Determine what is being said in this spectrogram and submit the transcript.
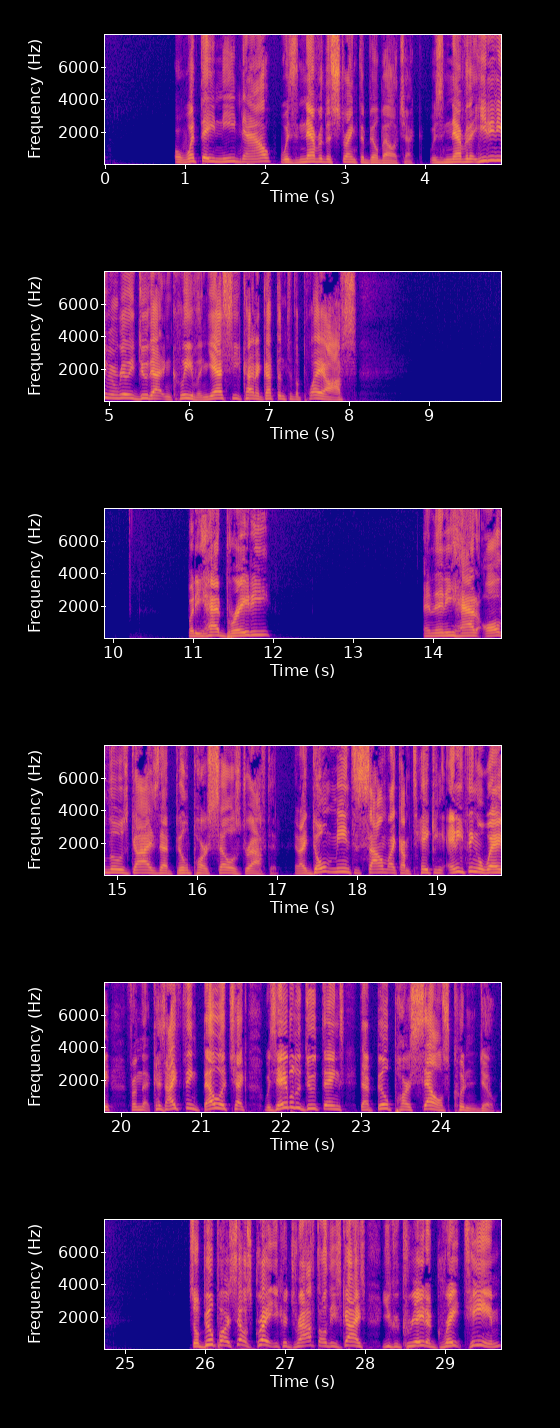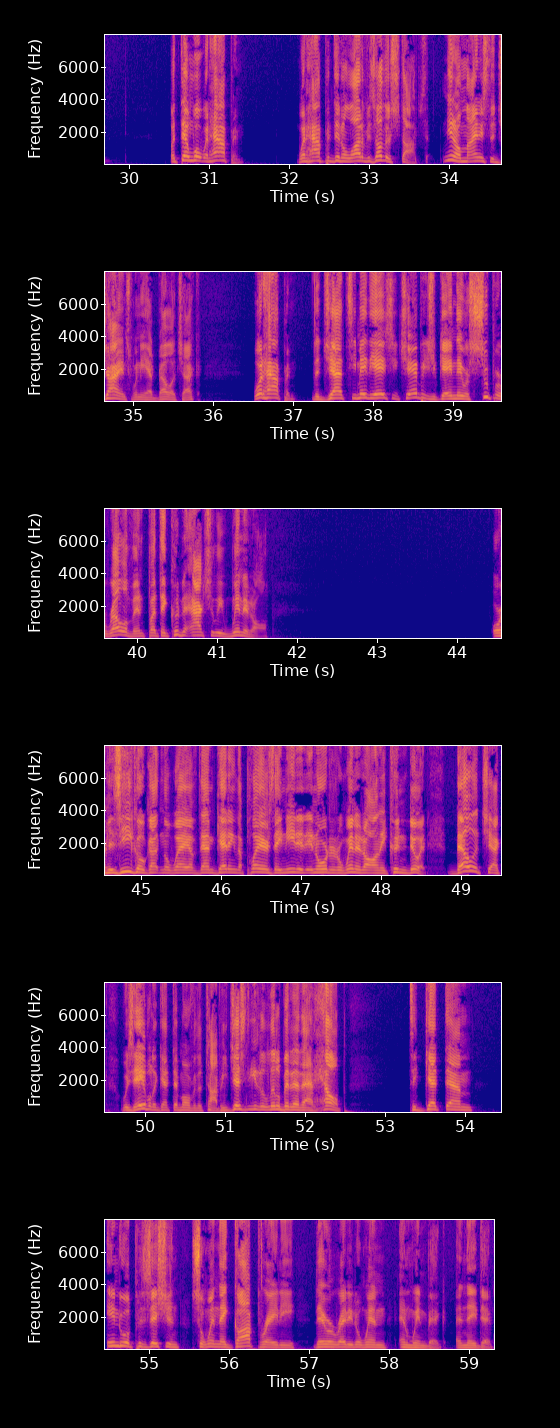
or what they need now was never the strength of Bill Belichick. Was never that. He didn't even really do that in Cleveland. Yes, he kind of got them to the playoffs, but he had Brady, and then he had all those guys that Bill Parcells drafted. And I don't mean to sound like I'm taking anything away from that because I think Belichick was able to do things that Bill Parcells couldn't do. So Bill Parcells, great. You could draft all these guys. You could create a great team. But then what would happen? What happened in a lot of his other stops? You know, minus the Giants when he had Belichick. What happened? The Jets, he made the AFC Championship game. They were super relevant, but they couldn't actually win it all. Or his ego got in the way of them getting the players they needed in order to win it all, and he couldn't do it. Belichick was able to get them over the top. He just needed a little bit of that help to get them into a position so when they got Brady, they were ready to win and win big, and they did.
